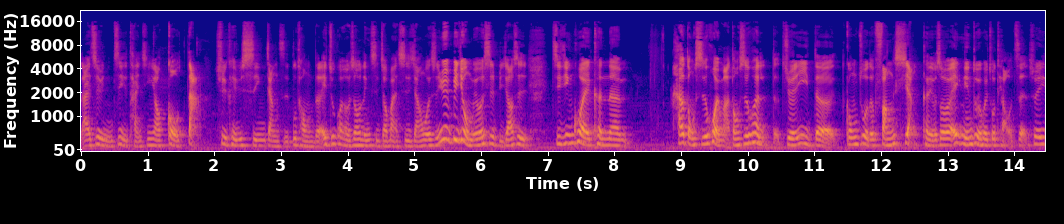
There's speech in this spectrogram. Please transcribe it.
来自于你自己的弹性要够大，去可以去适应这样子不同的。哎、主管有时候临时交办事项，或者是因为毕竟我们又是比较是基金会，可能。还有董事会嘛，董事会的决议的工作的方向，可能有时候哎、年度也会做调整，所以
